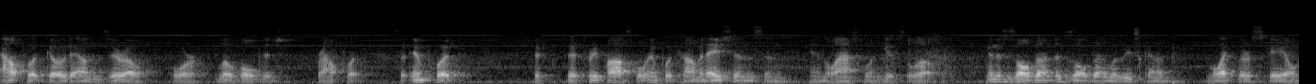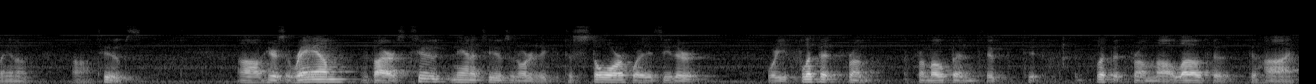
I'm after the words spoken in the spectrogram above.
output go down to 0 or low voltage for output. So input, there, there are three possible input combinations, and, and the last one gives the low. And this is all done. This is all done with these kind of molecular scale nano uh, tubes. Uh, here's a RAM. It fires two nanotubes in order to, to store where it's either where you flip it from from open to flip it from uh, low to, to high.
